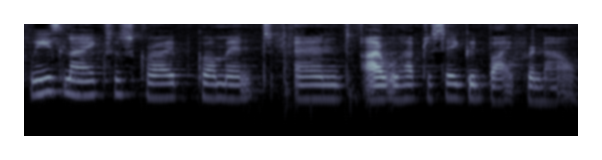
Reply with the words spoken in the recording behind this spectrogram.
please like, subscribe, comment, and I will have to say goodbye for now.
